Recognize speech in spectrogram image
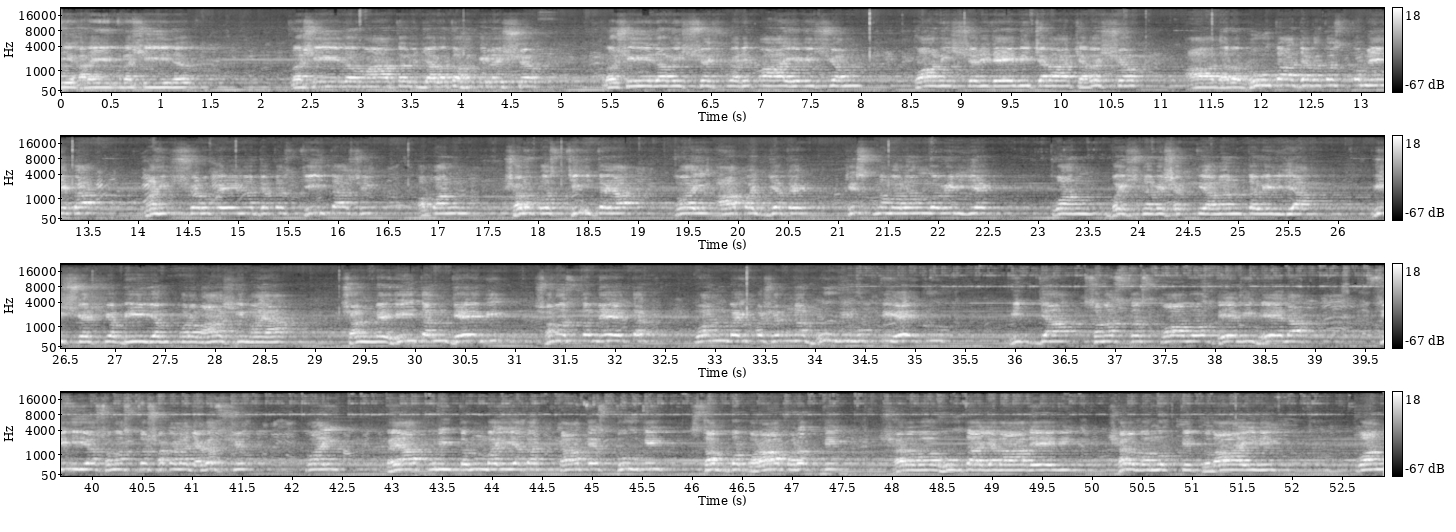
हरे प्रसीद। प्रसीद मातर्जगतः किलस्य प्रसीद विश्वेश्वरि पाहि विश्वं। त्वामीश्वरि देवि चराचरस्य आधरभूता जगतस्त्वमेक महिष्वरूपेण जतस्थितासि अपं स्वरूपस्थितया त्वयि आपद्यते कृष्णमलङ्गवीर्ये त्वं वैष्णवशक्ति अनन्तवीर्या। विश्वस्य बीजं परमासि मया। সন্নিহিতং দেবী, সমস্ত মেতৎ ত্বং বৈ প্রসন্ন ভূমি মুক্তি হেতু। বিদ্যা সমস্ত স্তব দেবী ভেদা শ্রীয় সমস্ত সকল জগৎস্য ত্বয়ি গয়াপুরী তম্বৈয়ত খ্যাতে স্তুতি, স্তব্ধ পরাপরত্তি সর্বভূতা যদা দেবী সর্বমুক্তি প্রদায়িনী त्वं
